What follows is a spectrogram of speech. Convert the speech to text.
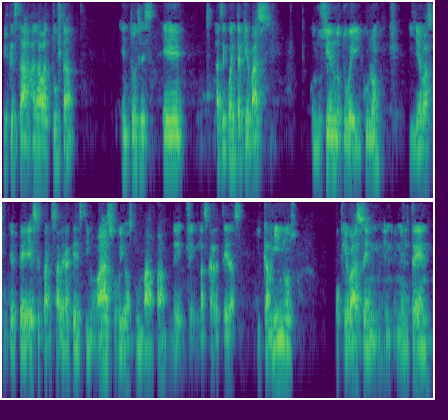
el que está a la batuta. Entonces, haz de cuenta que vas conduciendo tu vehículo y llevas tu GPS para saber a qué destino vas, o llevas tu mapa de, las carreteras y caminos, o que vas en, el tren,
